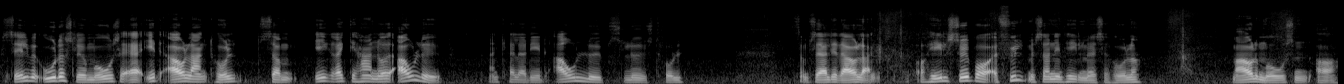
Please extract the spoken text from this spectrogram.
selve Uderslev Mose er et aflangt hul, som ikke rigtig har noget afløb. Man kalder det et afløbsløst hul, som særligt aflangt. Og hele Søborg er fyldt med sådan en hel masse huller. Maglemosen og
